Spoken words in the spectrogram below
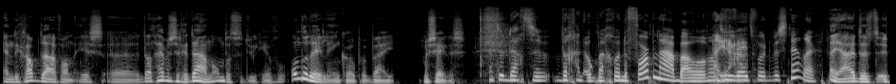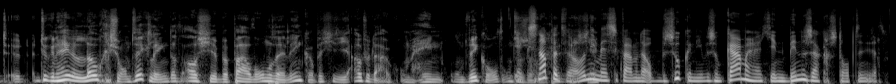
en de grap daarvan is, uh, dat hebben ze gedaan omdat ze natuurlijk heel veel onderdelen inkopen bij Mercedes. En toen dachten ze, we gaan ook maar gewoon de vorm nabouwen, want nou wie weet worden we sneller. Nou ja, dus het, het, natuurlijk een hele logische ontwikkeling dat als je bepaalde onderdelen inkoopt, dat je je auto daar ook omheen ontwikkelt. Om te ja, ik snap het wel. Je... Die mensen kwamen daar op bezoek en die hebben zo'n cameraatje in de binnenzak gestopt en die dachten,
